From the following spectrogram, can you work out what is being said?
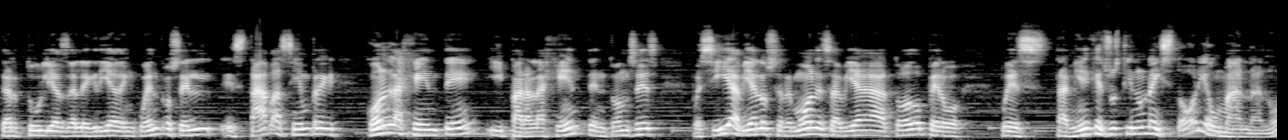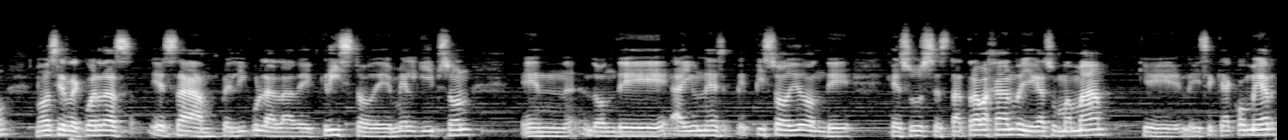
tertulias de alegría, de encuentros. Él estaba siempre con la gente y para la gente. Entonces, pues sí, había los sermones, había todo, pero pues también Jesús tiene una historia humana, ¿no? No sé si recuerdas esa película, la de Cristo de Mel Gibson, en donde hay un episodio donde Jesús está trabajando, llega su mamá que le dice que a comer,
